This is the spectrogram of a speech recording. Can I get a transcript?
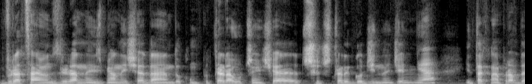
wracając z rannej zmiany siadałem do komputera, ucząc się 3-4 godziny dziennie i tak naprawdę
